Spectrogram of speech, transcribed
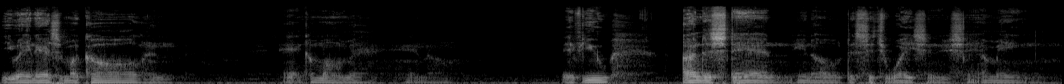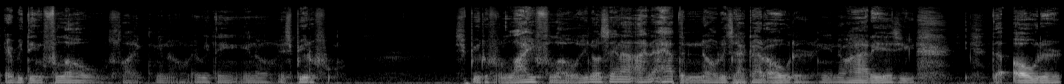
you ain't answering my call, and and come on, man. You know, if you understand, you know, the situation, you say, I mean, everything flows. Like, you know, everything, you know, it's beautiful. It's beautiful. Life flows. You know what I'm saying? I, I have to notice I got older. You know how it is. You the older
